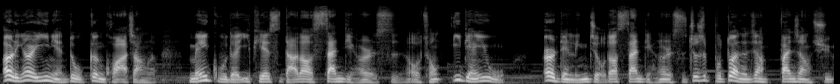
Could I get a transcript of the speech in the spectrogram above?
二零二一年度更夸张了，每股的 EPS 达到三点二四哦，从一点一五、二点零九到三点二四，就是不断的这样翻上去。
